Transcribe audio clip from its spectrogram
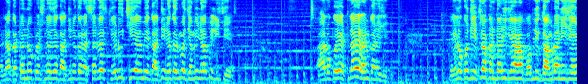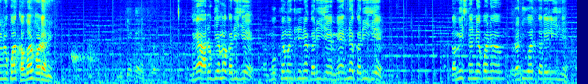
અને આ ગટરનો પ્રશ્ન છે, ગાંધીનગર અસરવેજ ખેડૂત છીએ અમે. ગાંધીનગરમાં જમીન આપેલી છે. આ લોકો એટલા હેરાન કરે છે. એ લોકોથી એટલા કંટાળી ગયા પબ્લિક ગામડાની છે, એમને કોઈ ખબર પડે નહીં. મેં આરોગ્યમાં કરી છે, મુખ્યમંત્રીને કરી છે, મેં એને કરી છે. કમિશનરને પણ રજૂઆત કરેલી છે.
